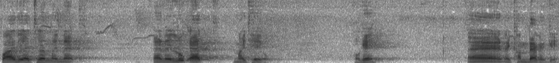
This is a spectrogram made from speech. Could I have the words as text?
Finally, I turn my neck. And I look at my tail. Okay? And I come back again.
